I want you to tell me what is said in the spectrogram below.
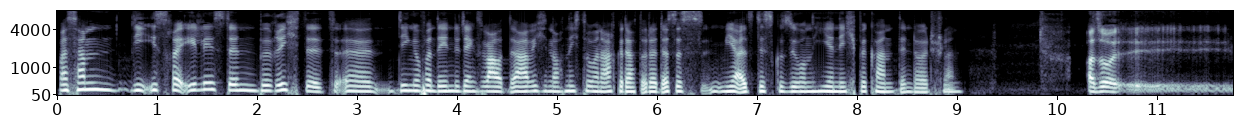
Was haben die Israelis denn berichtet? Äh, Dinge, von denen du denkst, wow, da habe ich noch nicht drüber nachgedacht oder das ist mir als Diskussion hier nicht bekannt in Deutschland? Also äh,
